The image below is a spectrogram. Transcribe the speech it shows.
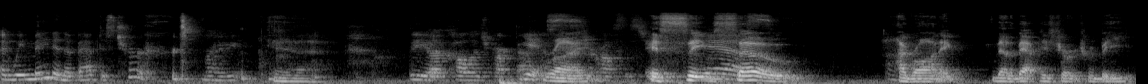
and we meet in a Baptist church. Right. yeah, The uh, College Park Baptist Yes. Right. across the street. it seems Yes. so ironic that a Baptist church would be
